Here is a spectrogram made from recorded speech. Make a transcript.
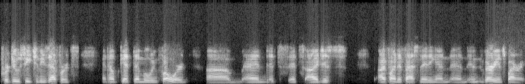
produce each of these efforts and help get them moving forward. Um, and it's it's I just I find it fascinating and, and, and very inspiring.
